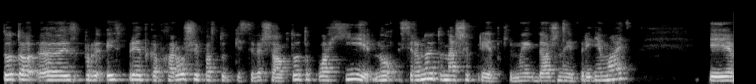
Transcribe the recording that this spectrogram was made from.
Кто-то из предков хорошие поступки совершал, кто-то плохие, но все равно это наши предки, мы их должны принимать. И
